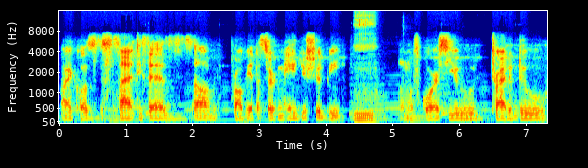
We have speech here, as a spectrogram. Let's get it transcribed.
Because the society says um, probably at a certain age you should be. Mm. And of course, you try to do,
